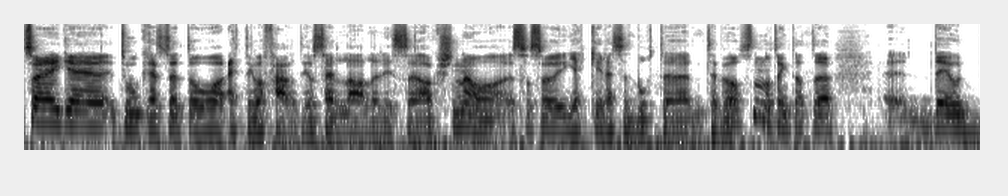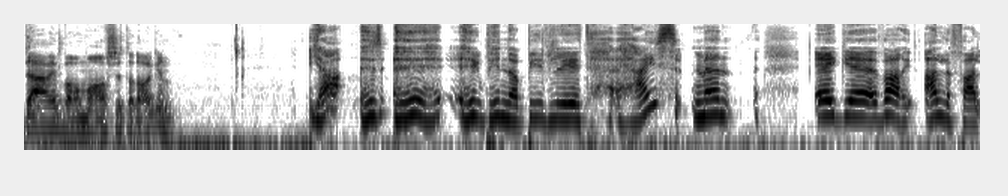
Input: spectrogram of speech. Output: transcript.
Så jeg eh, tok rett og slett og etter jeg var ferdig å selge alle disse aksjene, og så, så gikk jeg rett og slett bort til, til børsen og tenkte at eh, det er jo der jeg bare må avslutte dagen. Ja, øh, eh, jeg begynner å bli litt heis, men jeg eh, var i alle fall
